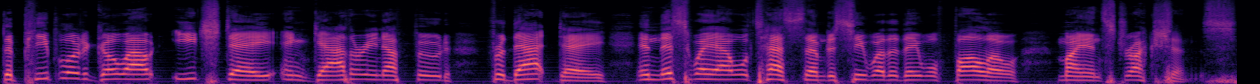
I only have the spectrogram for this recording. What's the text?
The people are to go out each day and gather enough food for that day. In this way, I will test them to see whether they will follow my instructions.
